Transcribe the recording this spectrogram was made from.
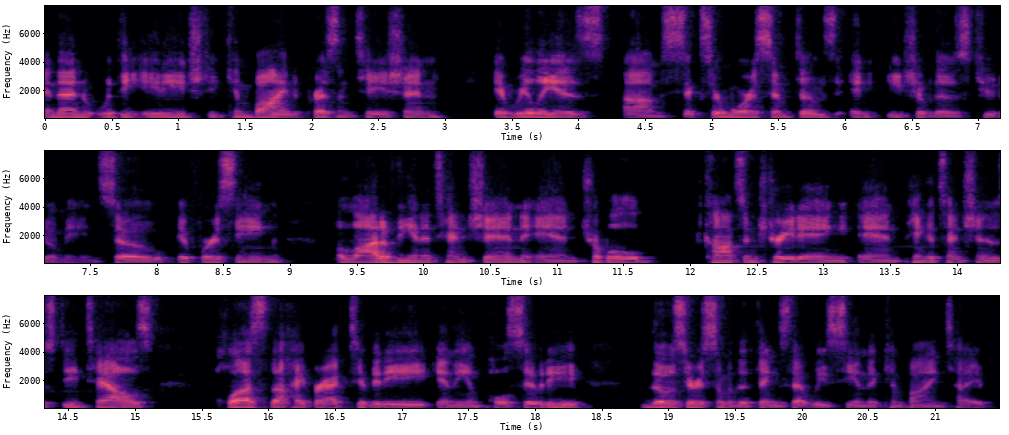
And then with the ADHD combined presentation, it really is um, six or more symptoms in each of those two domains. So if we're seeing a lot of the inattention and trouble concentrating and paying attention to those details, plus the hyperactivity and the impulsivity. Those are some of the things that we see in the combined type.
